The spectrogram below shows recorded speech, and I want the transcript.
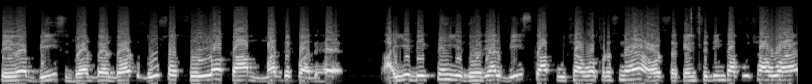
तेरह, बीस, डॉट डॉट डॉट, दो सौ सोलह का मध्य पद है। आइए देखते हैं, ये 2020 का पूछा हुआ प्रश्न है और सेकेंड सिटिंग का पूछा हुआ है।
